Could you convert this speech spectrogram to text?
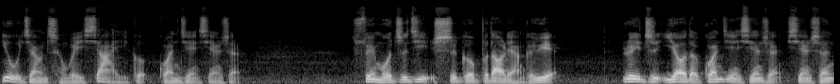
又将成为下一个关键先生？岁末之际，时隔不到两个月，睿智医药的关键先生现身。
